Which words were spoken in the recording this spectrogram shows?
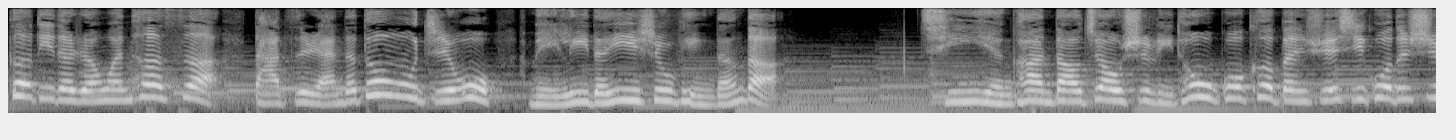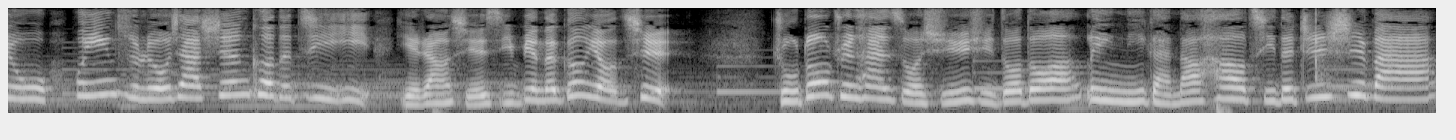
各地的人文特色、大自然的动物、植物、美丽的艺术品等等，亲眼看到教室里透过课本学习过的事物，会因此留下深刻的记忆，也让学习变得更有趣。主动去探索许许多多令你感到好奇的知识吧。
